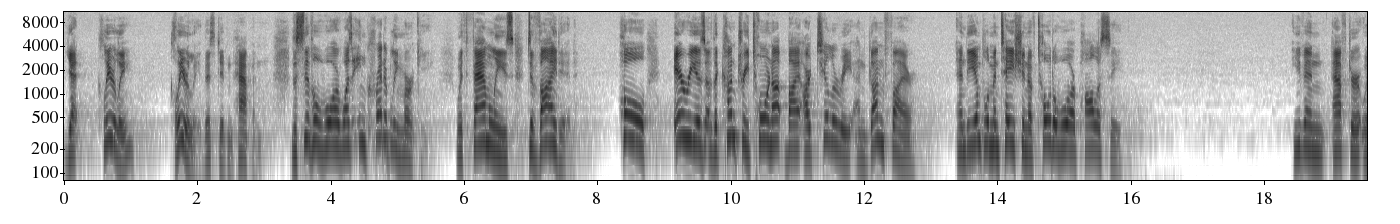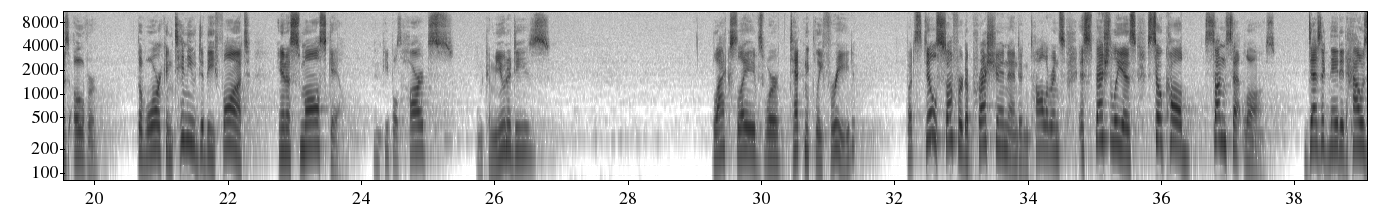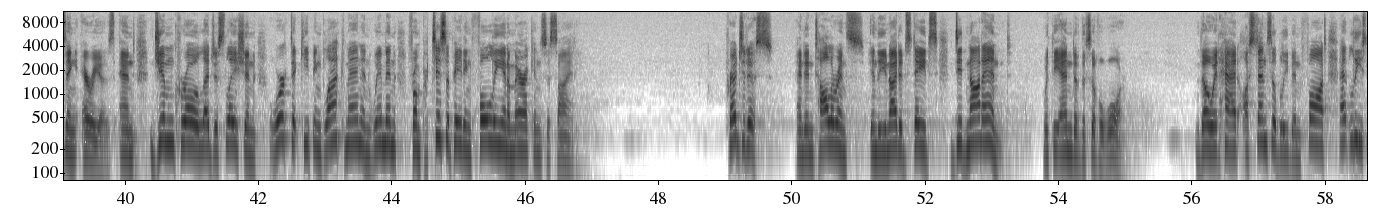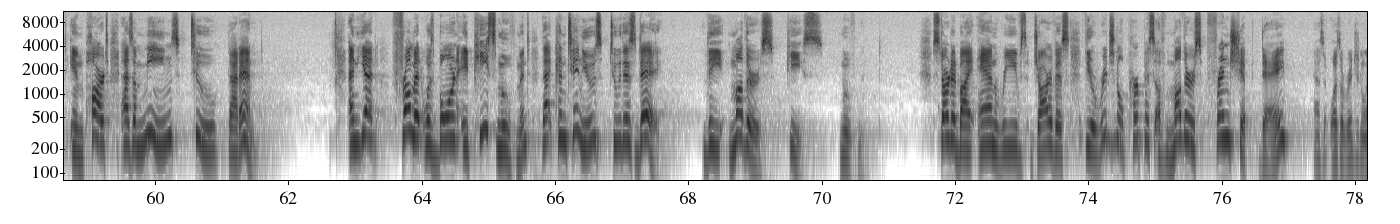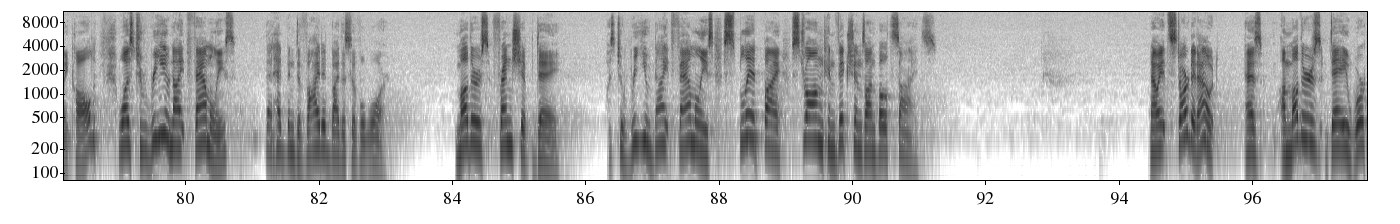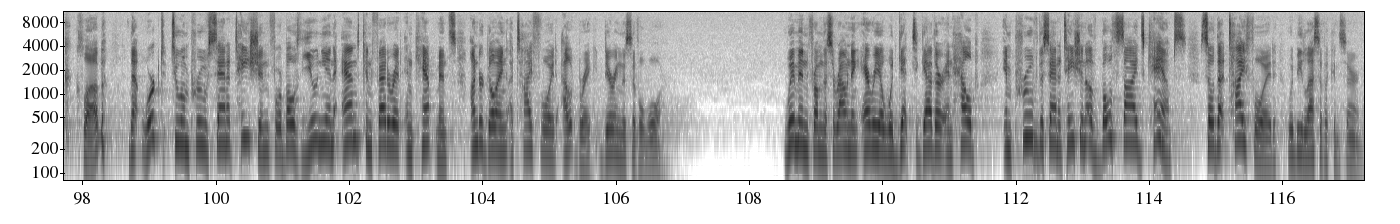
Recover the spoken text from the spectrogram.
Yet, clearly, clearly, this didn't happen. The Civil War was incredibly murky, with families divided, whole areas of the country torn up by artillery and gunfire and the implementation of total war policy. Even after it was over, the war continued to be fought in a small scale in people's hearts and communities. Black slaves were technically freed, but still suffered oppression and intolerance, especially as so called sunset laws designated housing areas, and Jim Crow legislation worked at keeping black men and women from participating fully in American society. Prejudice and intolerance in the United States did not end with the end of the Civil War, though it had ostensibly been fought, at least in part, as a means to that end. And yet, from it was born a peace movement that continues to this day the Mother's Peace movement. Started by Anne Reeves Jarvis, the original purpose of Mother's Friendship Day, as it was originally called, was to reunite families that had been divided by the Civil War. Mother's Friendship Day was to reunite families split by strong convictions on both sides. Now, it started out as a Mother's Day work club that worked to improve sanitation for both Union and Confederate encampments undergoing a typhoid outbreak during the Civil War. Women from the surrounding area would get together and help improve the sanitation of both sides' camps so that typhoid would be less of a concern.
